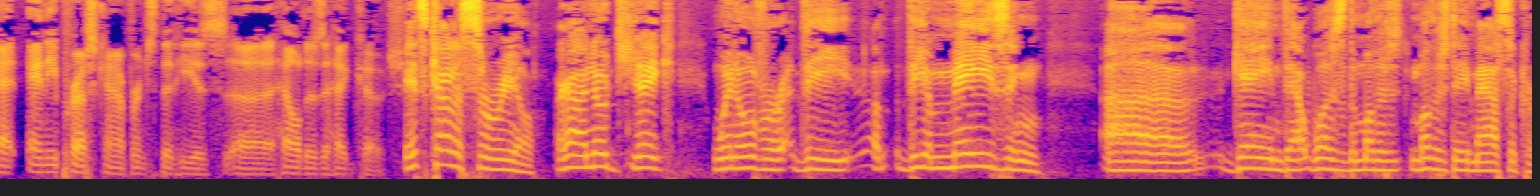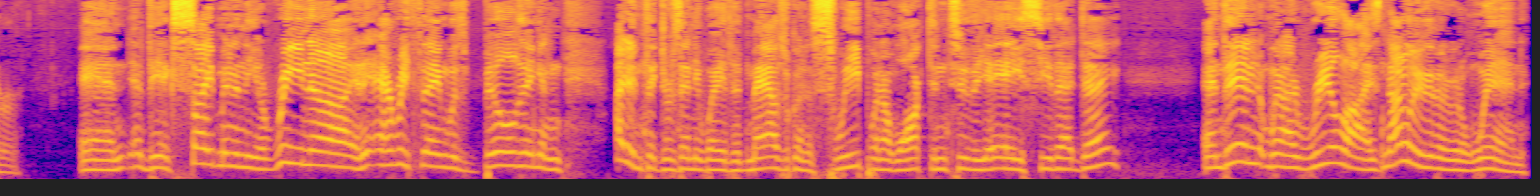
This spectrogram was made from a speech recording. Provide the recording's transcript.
at any press conference that he has uh, held as a head coach. It's kind of surreal. I know Jake went over the um, the amazing uh, game that was the Mother's Mother's Day massacre, and the excitement in the arena and everything was building. And I didn't think there was any way the Mavs were going to sweep when I walked into the AAC that day. And then when I realized not only were they going to win,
